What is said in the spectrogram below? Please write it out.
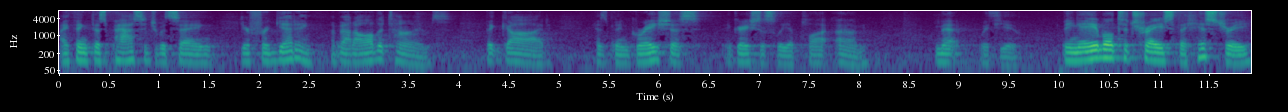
I think this passage was saying, you're forgetting about all the times that God has been gracious and graciously apply, um, met with you. Being able to trace the history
